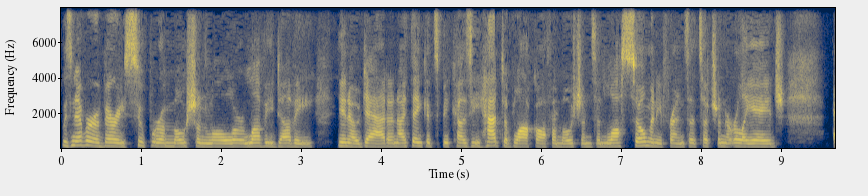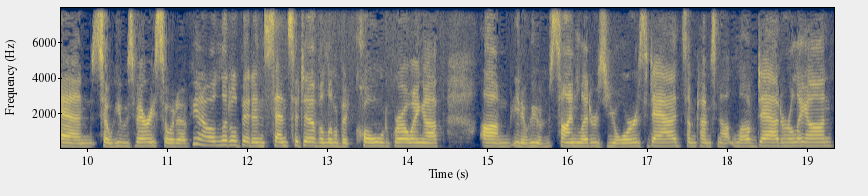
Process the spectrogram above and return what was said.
was never a very super emotional or lovey dovey, you know, dad. And I think it's because he had to block off emotions and lost so many friends at such an early age. And so he was very sort of, you know, a little bit insensitive, a little bit cold growing up. Um, you know, he would sign letters, yours, dad, sometimes not love, dad, early on.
